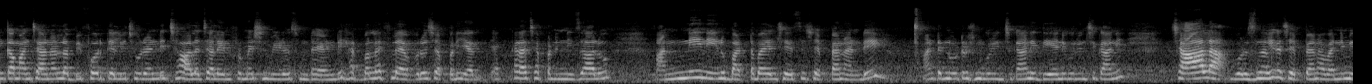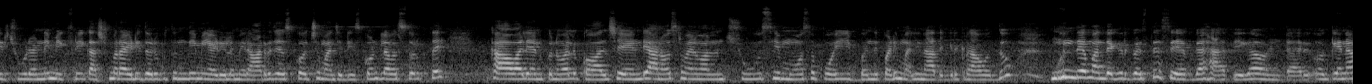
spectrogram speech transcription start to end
ఇంకా మన ఛానల్లో బిఫోర్కి వెళ్ళి చూడండి. చాలా చాలా ఇన్ఫర్మేషన్ వీడియోస్ ఉంటాయండి. హెర్బల్ లైఫ్లో ఎవరు చెప్పని ఎక్కడా చెప్పని నిజాలు అన్నీ నేను బట్టబయలు చేసి చెప్పానండి. అంటే న్యూట్రిషన్ గురించి కానీ దేని గురించి కానీ చాలా ఒరిజినల్గా చెప్పాను అవన్నీ మీరు చూడండి మీకు ఫ్రీ కస్టమర్ ఐడి దొరుకుతుంది మీ ఐడిలో మీరు ఆర్డర్ చేసుకోవచ్చు మంచి డిస్కౌంట్ లెవెల్స్ దొరుకుతాయి. కావాలి అనుకున్న వాళ్ళు కాల్ చేయండి అనవసరమైన వాళ్ళని చూసి మోసపోయి ఇబ్బంది పడి మళ్ళీ నా దగ్గరికి రావద్దు. ముందే మన దగ్గరికి వస్తే సేఫ్గా హ్యాపీగా ఉంటారు. ఓకేనా?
